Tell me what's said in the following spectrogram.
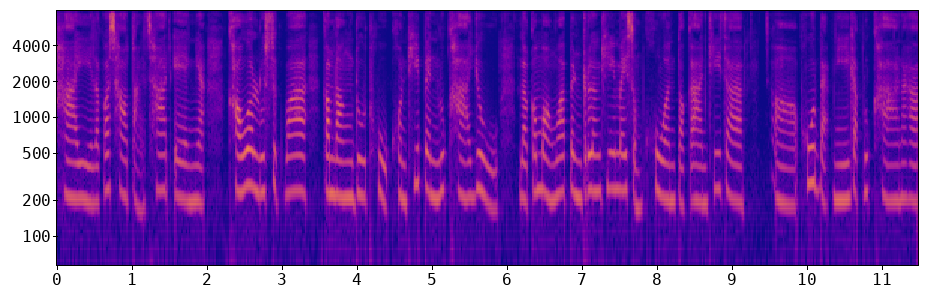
ไทยแล้วก็ชาวต่างชาติเองเนี่ยเขารู้สึกว่ากำลังดูถูกคนที่เป็นลูกค้าอยู่ แล้วก็มองว่าเป็นเรื่องที่ไม่สมควรต่อการที่จะพูดแบบนี้กับลูกค้านะคะ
